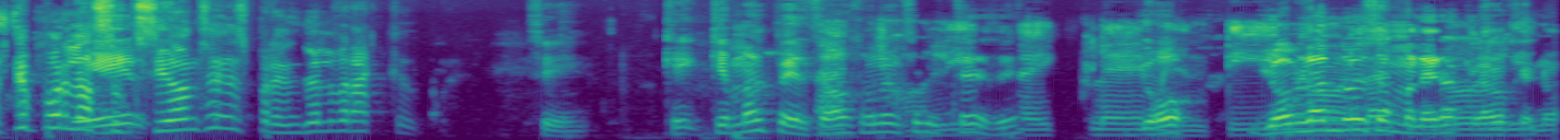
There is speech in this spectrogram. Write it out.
es que por la Eh. succión se desprendió el bracket. Sí. Qué, qué mal pensados son esos ustedes, ¿eh? Yo- yo hablando de esa manera, claro que no.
